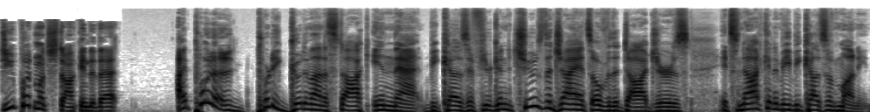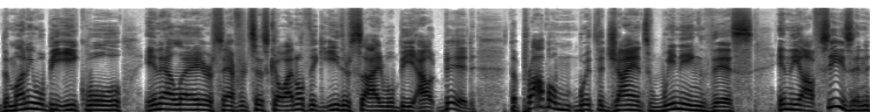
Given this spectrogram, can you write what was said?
Do you put much stock into that? I put a pretty good amount of stock in that because if you're going to choose the Giants over the Dodgers, it's not going to be because of money. The money will be equal in LA or San Francisco. I don't think either side will be outbid. The problem with the Giants winning this in the offseason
